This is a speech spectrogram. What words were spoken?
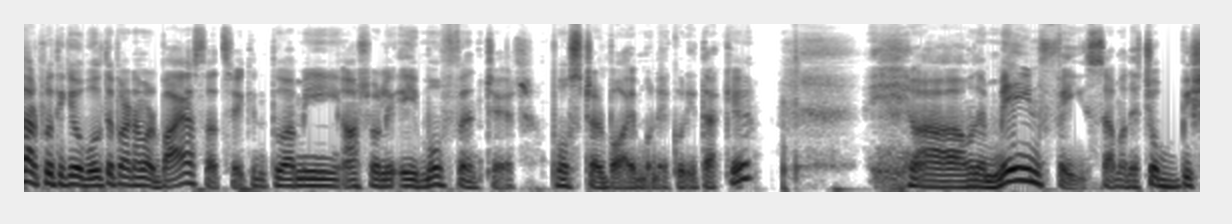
তার প্রতি কেউ বলতে পারেন আমার বায়াস আছে, কিন্তু আমি আসলে এই মুভমেন্টের পোস্টার বয় মনে করি তাকে। আমাদের মেইন ফেস আমাদের চব্বিশ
